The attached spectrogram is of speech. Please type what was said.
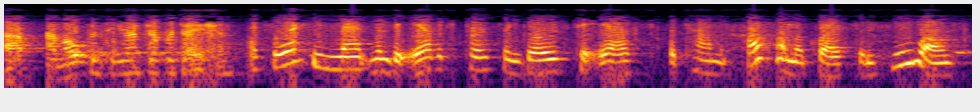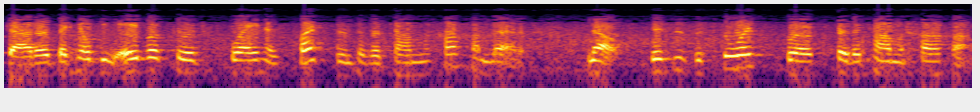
uh, I'm open to your interpretation. I thought he meant when the average person goes to ask the Talmud Chacham a question, he won't stutter, but he'll be able to explain his question to the Talmud Chacham better. No, this is the source book for the Talmud Chacham.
